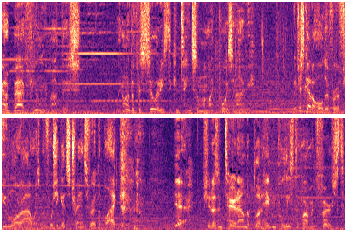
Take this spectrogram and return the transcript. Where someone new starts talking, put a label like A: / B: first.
A: got a bad feeling about this. We don't have the facilities to contain someone like Poison Ivy.
B: We just gotta hold her for a few more hours before she gets transferred to Black.
A: yeah, if she doesn't tear down the Blüdhaven Police Department first.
